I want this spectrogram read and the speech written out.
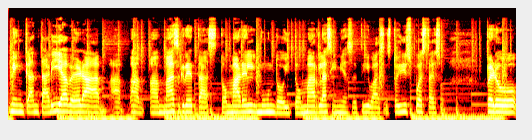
me encantaría ver a, más Gretas tomar el mundo y tomar las iniciativas. Estoy dispuesta a eso. Pero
